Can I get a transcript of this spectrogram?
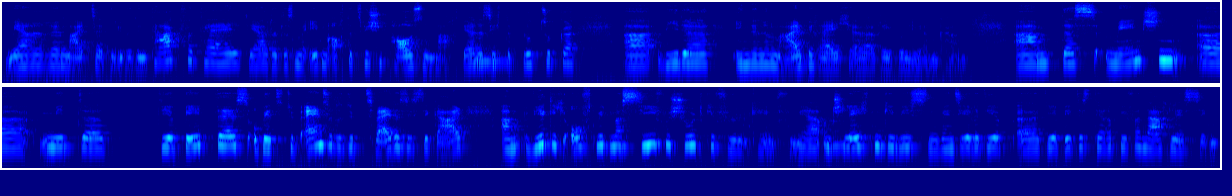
mehrere Mahlzeiten über den Tag verteilt, ja, oder dass man eben auch dazwischen Pausen macht, ja, mhm. dass sich der Blutzucker äh, wieder in den Normalbereich äh, regulieren kann. Ähm, dass Menschen äh, mit Diabetes, ob jetzt Typ 1 oder Typ 2, das ist egal, ähm, wirklich oft mit massiven Schuldgefühlen kämpfen ja, und mhm. schlechtem Gewissen, wenn sie ihre Dia äh, Diabetestherapie vernachlässigen,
